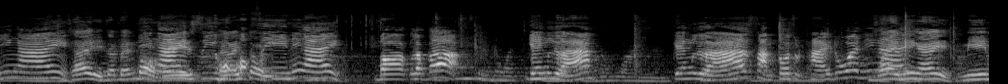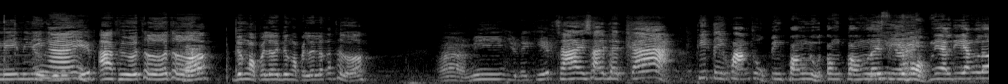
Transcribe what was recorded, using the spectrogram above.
นี่ไง ใช่จะแบงค์บอกนี่ไงสี่หกหกสี่นี่ไง บอกแล้วก็ เกงเหลือ เกงเหลือสามตัวสุดท้ายด้วยนี่ไง ใช่นี่ไง มีมีมีอยู่นี่อไง ยู่ในคลิป อะถือถือถือครับ ดึงออกไปเลยดึงออกไปเลยแล้วก็ถือ อ่ามีอยู่ในคลิป ใช่ใช่เพชรกล้า พี่ตีความถูกปิงปองหนูตรงๆเลยนี่สี่ไงหกเนี่ยเรียงเล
